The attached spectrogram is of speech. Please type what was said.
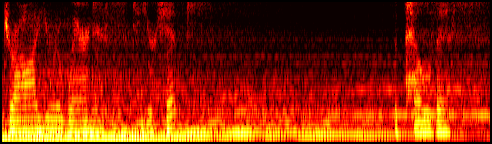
Draw your awareness to your hips, the pelvis,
